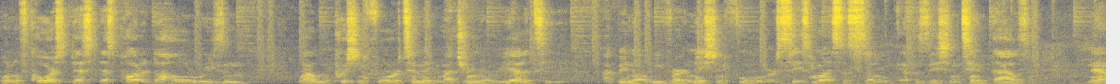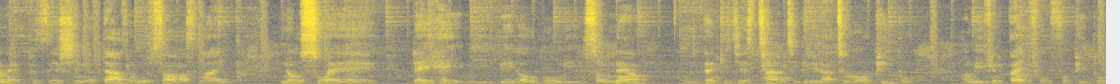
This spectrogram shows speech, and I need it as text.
Well, of course, that's that's part of the whole reason why we're pushing forward to make my dream a reality. I've been on Reverb Nation for six months or so at position 10,000. Now I'm at position 1,000 with songs like No Swag, They Hate Me, Big Old Booty. So now we think it's just time to get it out to more people. I'm even thankful for people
